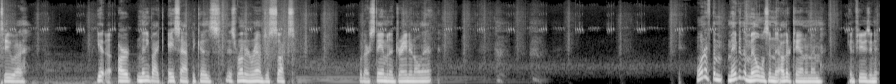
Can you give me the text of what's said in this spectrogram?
to uh, get our mini bike ASAP because this running around just sucks with our stamina drain and all that. I wonder if the maybe the mill was in the other town and I'm confusing it.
